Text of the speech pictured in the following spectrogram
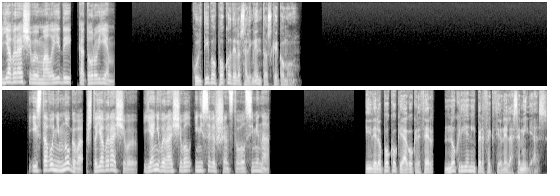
Я выращиваю мало еды, которую ем. Cultivo poco de los alimentos que como. Из того немногого, что я выращиваю, я не выращивал и не совершенствовал семена. Y de lo poco que hago crecer, no crié ni perfeccioné las semillas.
